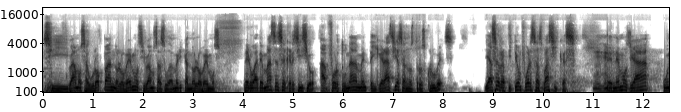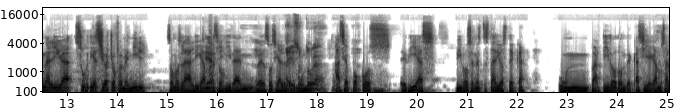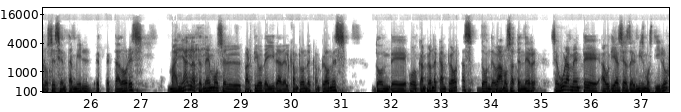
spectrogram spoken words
Si vamos a Europa no lo vemos, si vamos a Sudamérica no lo vemos. Pero además ese ejercicio, afortunadamente y gracias a nuestros clubes, ya se repitió en fuerzas básicas. Tenemos ya una liga sub-18 femenil. Somos la liga más seguida en redes sociales Hay del mundo. Hace pocos eh, días vimos en este estadio Azteca un partido donde casi llegamos a los 60 mil espectadores. Mañana tenemos el partido de ida del campeón de campeones, donde, o campeón de campeonas, donde vamos a tener seguramente audiencias del mismo estilo.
